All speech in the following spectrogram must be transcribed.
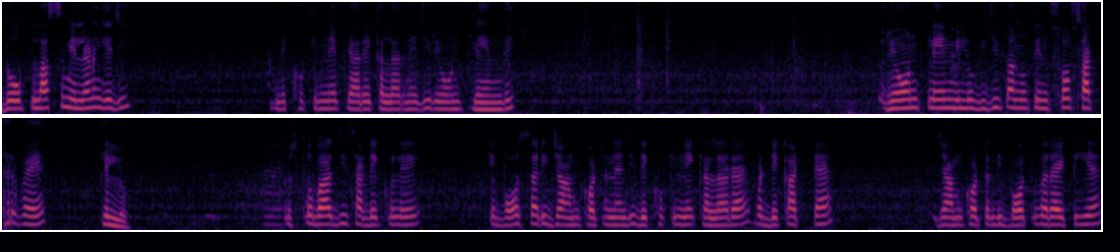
2 ਪਲੱਸ ਮਿਲਣਗੇ ਜੀ। ਦੇਖੋ ਕਿੰਨੇ ਪਿਆਰੇ ਕਲਰ ਨੇ ਜੀ ਰਿਓਨ ਪਲੇਨ ਦੇ। ਰਿਓਨ ਪਲੇਨ ਮਿਲੂਗੀ ਜੀ ਤੁਹਾਨੂੰ 360 ਰੁਪਏ ਕਿਲੋ। ਉਸ ਤੋਂ ਬਾਅਦ ਜੀ ਸਾਡੇ ਕੋਲੇ ਇਹ ਬਹੁਤ ਸਾਰੀ ਜਾਮ ਕਾਟਨ ਹੈ ਜੀ। ਦੇਖੋ ਕਿੰਨੇ ਕਲਰ ਹੈ, ਵੱਡੇ ਕੱਟ ਹੈ। ਜਾਮ ਕਾਟਨ ਦੀ ਬਹੁਤ ਵੈਰਾਈਟੀ ਹੈ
